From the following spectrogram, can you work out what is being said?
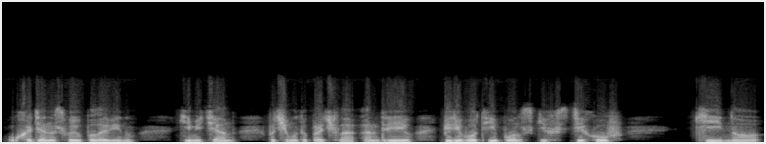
Уходя на свою половину, Кимитян почему-то прочла Андрею перевод японских стихов «Кино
